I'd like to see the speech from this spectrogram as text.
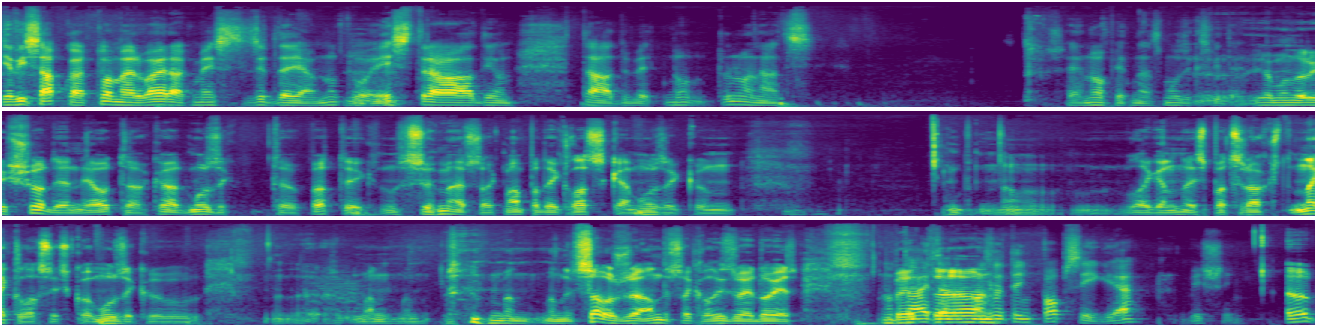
Ja visapkārt tomēr vairāk mēs dzirdējām nu, to mm. estrādi un tādu, bet nu, tu nonāci šajā nopietnās mūzikas vidē. Ja man arī šodien jautā, kāda muzika tev patīk, nu, es vienmēr saku, man patīk klasiskā mūzika. Un, Nu, lai gan es pats rakstu neklasisko mūziku, man, man, man, man ir savs žanrs, kā izveidojies. Nu, bet, tā ir uh, mazliet popsīga, ja? Bišķiņ. Uh,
